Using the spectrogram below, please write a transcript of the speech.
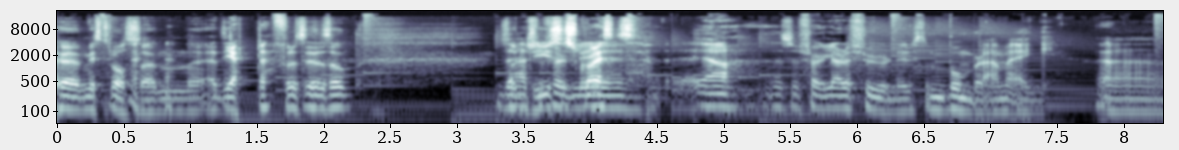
mister du også en, et hjerte, for å si det sånn. Så det Jesus Christ. Ja, selvfølgelig er det fugler som bomber deg med egg. Ja. Uh,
